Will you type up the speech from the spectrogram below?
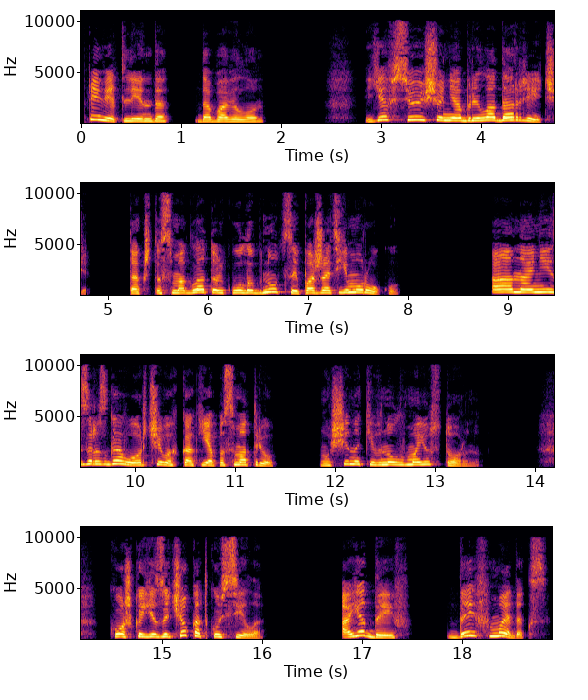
«Привет, Линда», — добавил он. Я все еще не обрела дар речи, так что смогла только улыбнуться и пожать ему руку. «А она не из разговорчивых, как я посмотрю», — мужчина кивнул в мою сторону. «Кошка язычок откусила?» «А я Дэйв, Дэйв Медокс».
